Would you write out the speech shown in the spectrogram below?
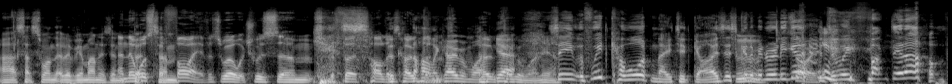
Uh, so that's the one that Olivia Munn is in. And there But, was the um, five as well, which was um, the first Harlan This- Coben. The Harlan Coben one. Harlan yeah. Coben one, yeah. See, if we'd coordinated, guys, this could have been really good. So we fucked it up.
